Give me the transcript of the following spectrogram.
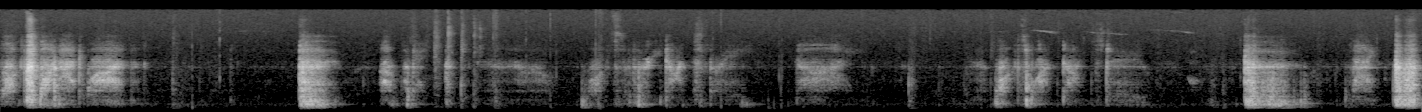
What's one and one? Two. Okay. What's three times three? Nine. What's one times two? Two. Nine. Five.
